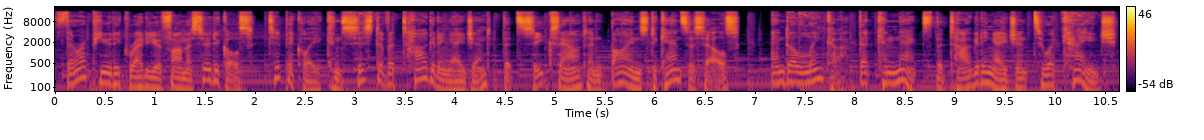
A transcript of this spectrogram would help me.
Therapeutic radiopharmaceuticals typically consist of a targeting agent that seeks out and binds to cancer cells and a linker that connects the targeting agent to a cage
